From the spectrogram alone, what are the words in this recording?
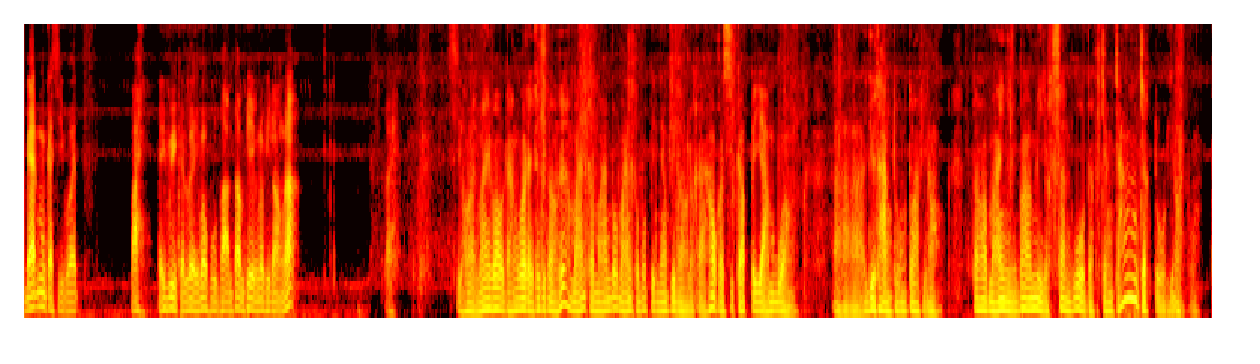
แบตมันก็สิเบิดไป ไปลุยกันเลยว่าพูดผ่านตามเพลงเราพี่น้องเนะไปสิหอนไม้ว่าดังว่าได้เด้อพี่น้องเรื่อหมานกับหมานบ่หมานกับ่เป็นยังพี่น้องแล้วก็เฮาก็สิกลับไปยามบ่วงอ่าอยู่ทางทงต่อพี่น้อง แต่ว่าไม้นี่บ้ามีอยากสั้นวัวแบบจังๆจากตัวพี่น้องผมไป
